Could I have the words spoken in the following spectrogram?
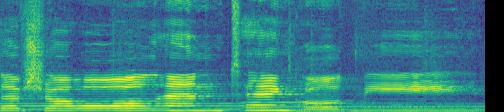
of Sheol entangled me,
